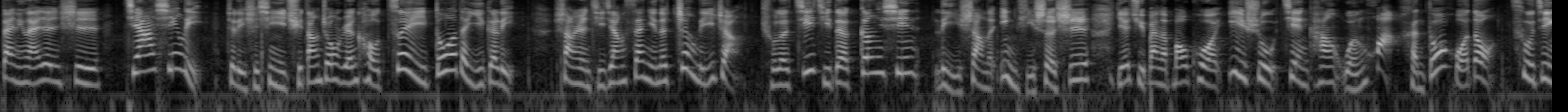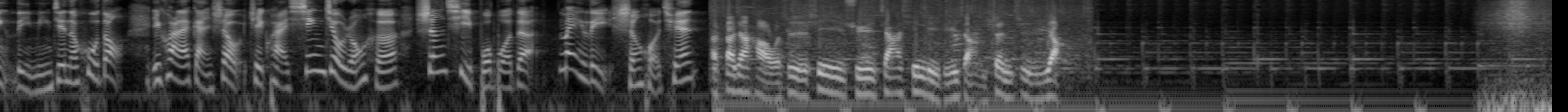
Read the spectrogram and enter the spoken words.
带您来认识嘉兴里，这里是信义区当中人口最多的一个里。上任即将三年的郑里长，除了积极的更新里上的硬体设施，也举办了包括艺术、健康、文化很多活动，促进里民间的互动。一块来感受这块新旧融合、生气勃勃的魅力生活圈。啊，大家好，我是信义区嘉兴里里长郑志耀。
